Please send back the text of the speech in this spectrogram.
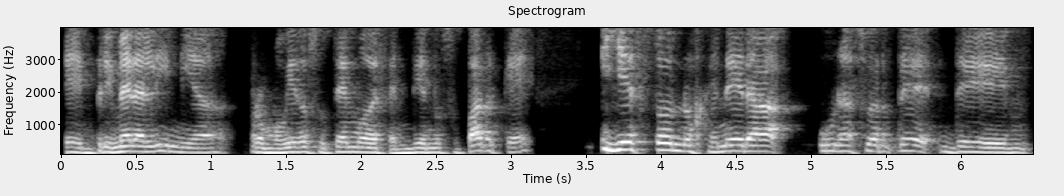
en primera línea promoviendo su tema, defendiendo su parque, y esto nos genera una suerte de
